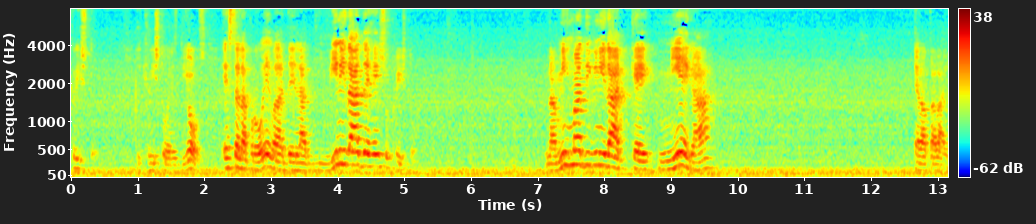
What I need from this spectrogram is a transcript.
Cristo. Y Cristo es Dios. Esta es la prueba de la divinidad de Jesucristo. La misma divinidad que niega el atalaya,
